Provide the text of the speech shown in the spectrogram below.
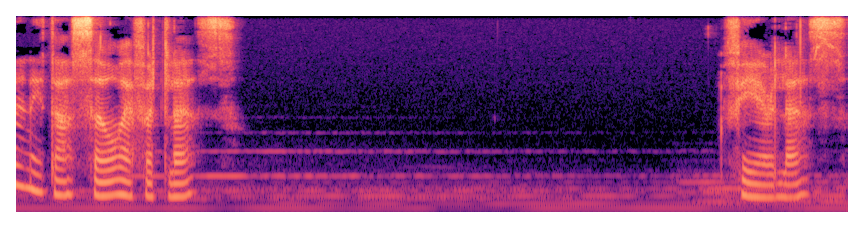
And it so effortless. fearless,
